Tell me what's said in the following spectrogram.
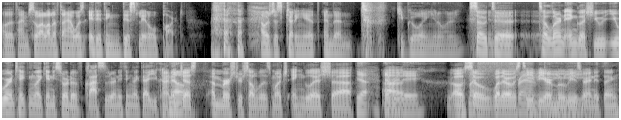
all the time. So a lot of time I was editing this little part. I was just cutting it and then keep going. You know what I mean? So In to the- to learn English, you you weren't taking like any sort of classes or anything like that. You kind of No. just immersed yourself with as much English. Uh, Yeah, every Uh, day. oh, so whether it was TV or TV. movies or anything.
